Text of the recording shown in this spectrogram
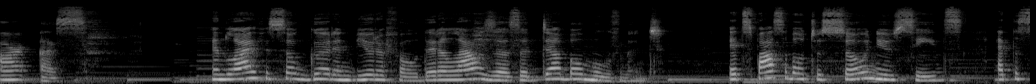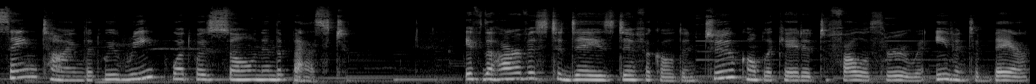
are us. And life is so good and beautiful that allows us a double movement. It's possible to sow new seeds at the same time that we reap what was sown in the past. If the harvest today is difficult and too complicated to follow through and even to bear,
